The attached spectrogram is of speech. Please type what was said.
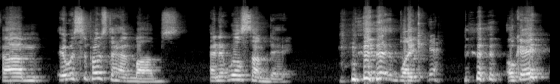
Um, it was supposed to have mobs, and it will someday. like Yeah. okay.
